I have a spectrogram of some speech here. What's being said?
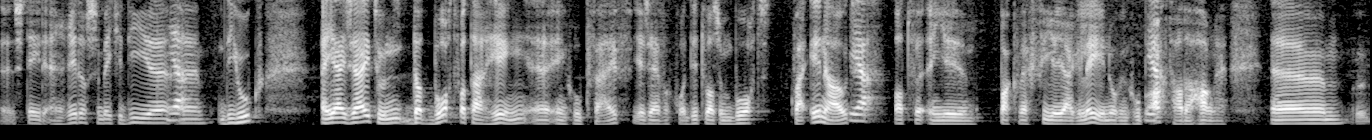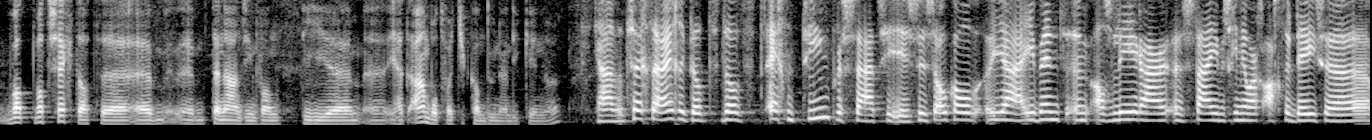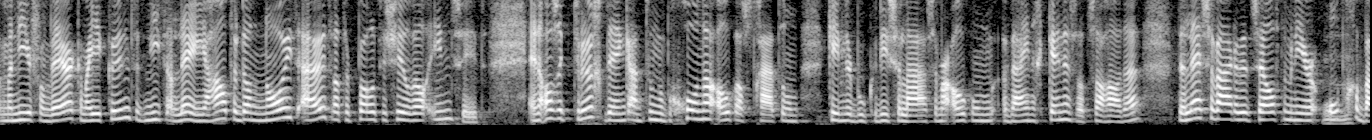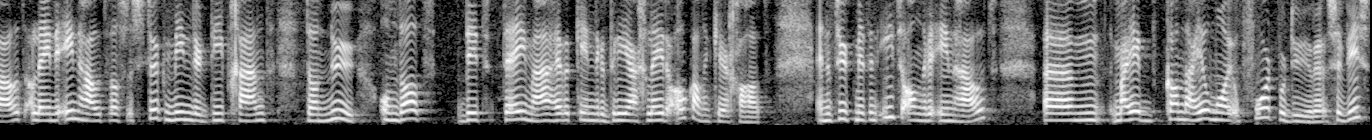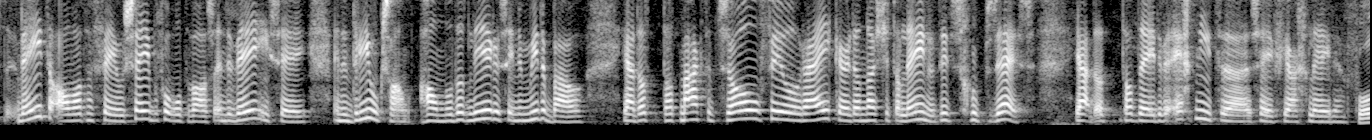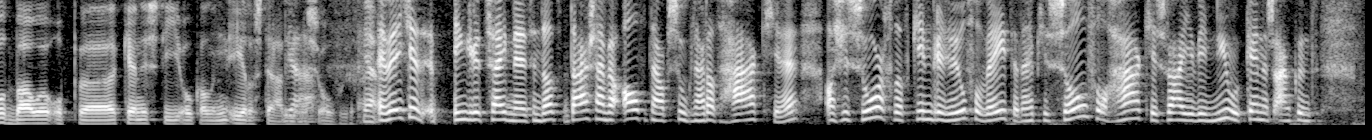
um, steden en ridders, een beetje die, ja. die hoek. En jij zei toen, dat bord wat daar hing in groep 5, jij zei van, goh, dit was een bord qua inhoud, ja. wat we in je pakweg vier jaar geleden nog in groep ja. 8 hadden hangen. Um, wat, wat zegt dat uh, um, ten aanzien van die, uh, het aanbod wat je kan doen aan die kinderen? Ja, dat zegt eigenlijk dat, dat het echt een teamprestatie is. Dus ook al, ja, je bent eh, als leraar eh, sta je misschien heel erg achter deze manier van werken, maar je kunt het niet alleen. Je haalt er dan nooit uit wat er potentieel wel in zit. En als ik terugdenk aan toen we begonnen, ook als het gaat om kinderboeken die ze lazen, maar ook om weinig kennis dat ze hadden. De lessen waren dezelfde manier mhm. opgebouwd, alleen de inhoud was een stuk minder diepgaand dan nu, omdat dit thema hebben kinderen drie jaar geleden ook al een keer gehad. En natuurlijk met een iets andere inhoud. Ehm, maar je kan daar heel mooi op voortborduren. Ze wist, weten al wat een VOC bijvoorbeeld was en de WIC en de driehoekshandel. Dat leren ze in de middenbouw. Ja, dat, dat maakt het zoveel rijker dan als je het alleen doet. Dit is groep 6. Ja, dat, dat deden we echt niet uh, zeven jaar geleden. Voortbouwen op uh, kennis die ook al in een eerder stadium is overgedragen. Ja. En weet je, Ingrid zei het net, en dat, daar zijn we altijd naar op zoek, naar dat haakje. Als je zorgt dat kinderen heel veel weten, dan heb je zoveel haakjes waar je weer nieuwe kennis aan kunt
